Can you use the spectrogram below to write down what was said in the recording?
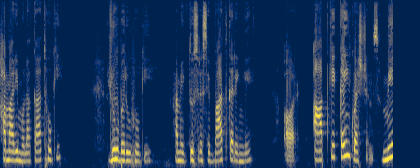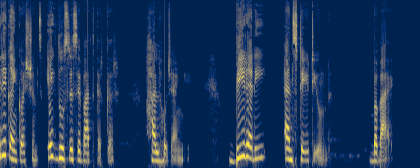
हमारी मुलाकात होगी, रूबरू होगी, हम एक दूसरे से बात करेंगे और आपके कई क्वेश्चंस मेरे कई क्वेश्चंस एक दूसरे से बात कर कर हल हो जाएँगे। Be ready and stay tuned bye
